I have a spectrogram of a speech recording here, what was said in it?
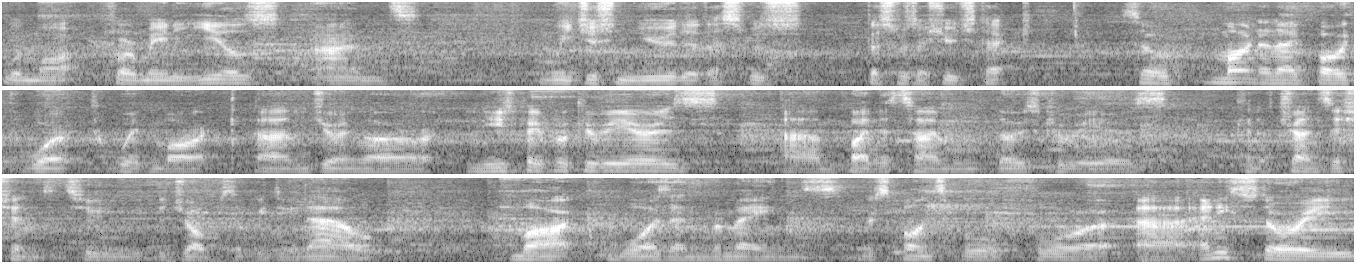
with Mark for many years, and we just knew that this was this was a huge tick. So Martin and I both worked with Mark um, during our newspaper careers. Um, by the time those careers kind of transitioned to the jobs that we do now, Mark was and remains responsible for uh, any story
